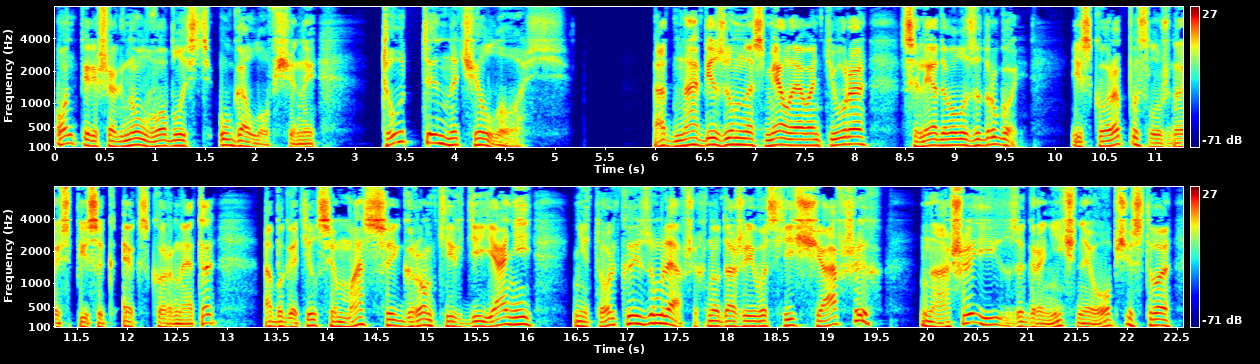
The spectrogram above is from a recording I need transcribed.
он перешагнул в область уголовщины. Тут и началось. Одна безумно смелая авантюра следовала за другой, и скоро послужной список экс-корнета обогатился массой громких деяний, не только изумлявших, но даже и восхищавших наше и заграничное общество –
